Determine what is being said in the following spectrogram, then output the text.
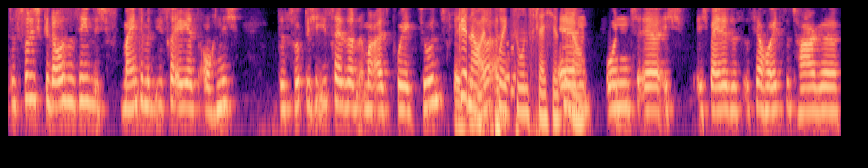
das würde ich genauso sehen. Ich meinte mit Israel jetzt auch nicht das wirkliche Israel, sondern immer als Projektionsfläche. Genau, ne? als also, Projektionsfläche, also, genau. Ähm, und äh, ich, ich meine, das ist ja heutzutage,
